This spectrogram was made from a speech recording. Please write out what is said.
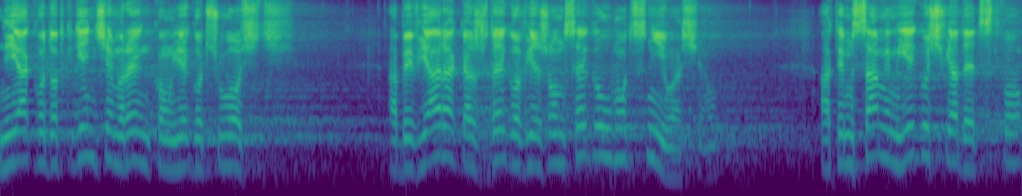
niejako dotknięciem ręką Jego czułości, aby wiara każdego wierzącego umocniła się, a tym samym Jego świadectwo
